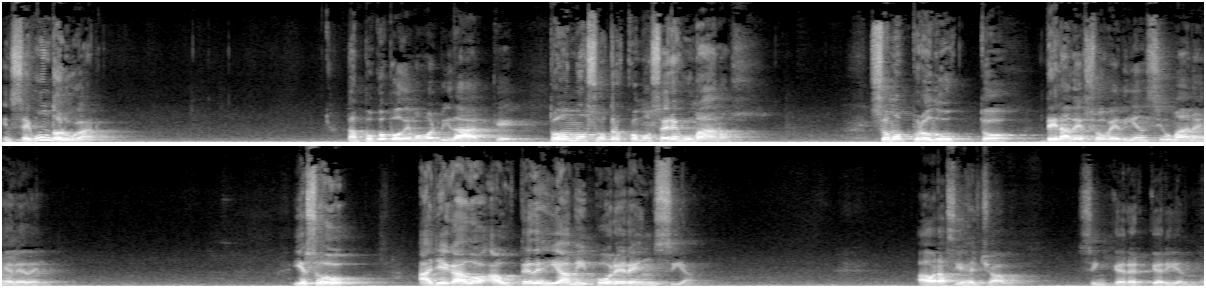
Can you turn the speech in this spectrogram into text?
En segundo lugar, tampoco podemos olvidar que todos nosotros como seres humanos somos producto de la desobediencia humana en el Edén. Y eso ha llegado a ustedes y a mí por herencia. Ahora sí es el chavo, sin querer queriendo.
